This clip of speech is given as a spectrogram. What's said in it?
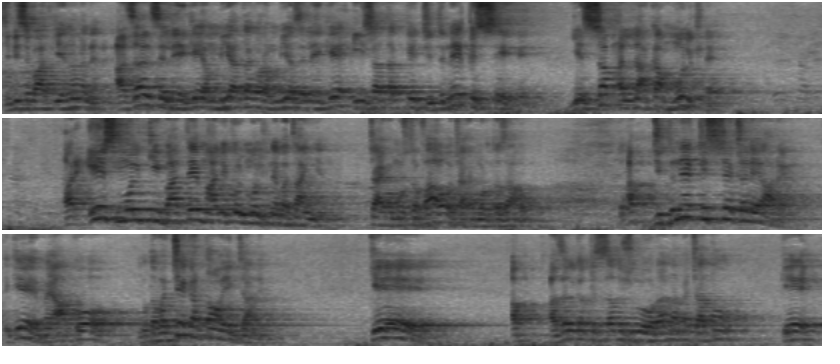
سیدھی سے بات کی ہے نا میں نے، ازل سے لے کے انبیاء تک اور انبیاء سے لے کے عیسیٰ تک کے جتنے قصے ہیں، یہ سب اللہ کا ملک ہے۔ اور اس ملک کی باتیں مالک الملک نے بتائی ہیں، چاہے وہ مصطفیٰ ہو، چاہے مرتضیٰ ہو۔ تو اب جتنے قصے چلے آ رہے ہیں، دیکھیے، میں آپ کو متوجہ کرتا ہوں ایک جانب کہ اب ازل کا قصہ تو شروع ہو رہا ہے نا، میں چاہتا ہوں کہ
